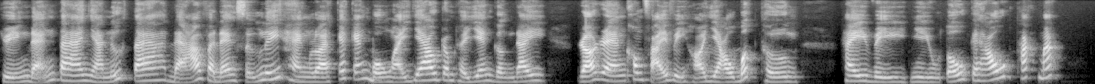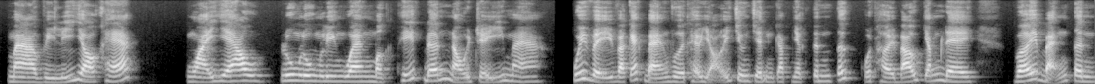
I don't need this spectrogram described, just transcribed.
Chuyện đảng ta, nhà nước ta đã và đang xử lý hàng loạt các cán bộ ngoại giao trong thời gian gần đây. Rõ ràng không phải vì họ giàu bất thường hay vì nhiều tố cáo, thắc mắc, mà vì lý do khác. Ngoại giao luôn luôn liên quan mật thiết đến nội trị mà. Quý vị và các bạn vừa theo dõi chương trình cập nhật tin tức của Thời báo chấm D với bản tin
